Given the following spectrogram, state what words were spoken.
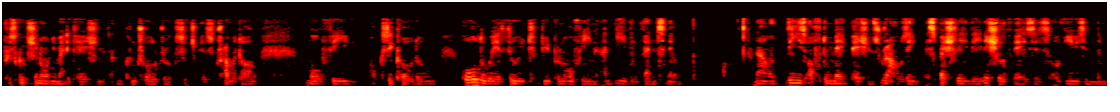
prescription-only medications and controlled drugs such as tramadol, morphine, oxycodone, all the way through to buprenorphine and even fentanyl. Now, these often make patients drowsy, especially in the initial phases of using them,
